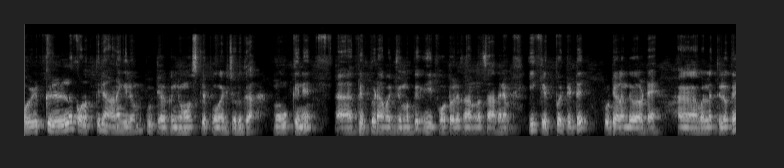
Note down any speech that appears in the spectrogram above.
ഒഴുക്കുള്ള കുളത്തിലാണെങ്കിലും കുട്ടികൾക്ക് നോസ് ക്ലിപ്പ് മേടിച്ചു കൊടുക്കുക. മൂക്കിന് ക്ലിപ്പ് ഇടാൻ പറ്റും. നമുക്ക് ഈ ഫോട്ടോയിൽ കാണുന്ന സാധനം. ഈ ക്ലിപ്പ് ഇട്ടിട്ട് കുട്ടികൾ എന്ത് ചെയ്തോട്ടെ? ആ, വെള്ളത്തിലൊക്കെ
